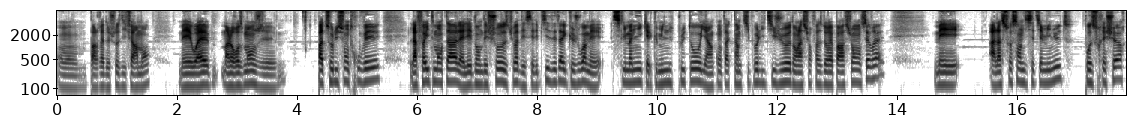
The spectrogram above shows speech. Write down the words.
on parlerait de choses différemment. Mais ouais, malheureusement, j'ai pas de solution trouvée. La faillite mentale, elle est dans des choses, tu vois, c'est des petits détails que je vois, mais Slimani, quelques minutes plus tôt, il y a un contact un petit peu litigieux dans la surface de réparation, c'est vrai. Mais à la 77e minute, pause fraîcheur,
